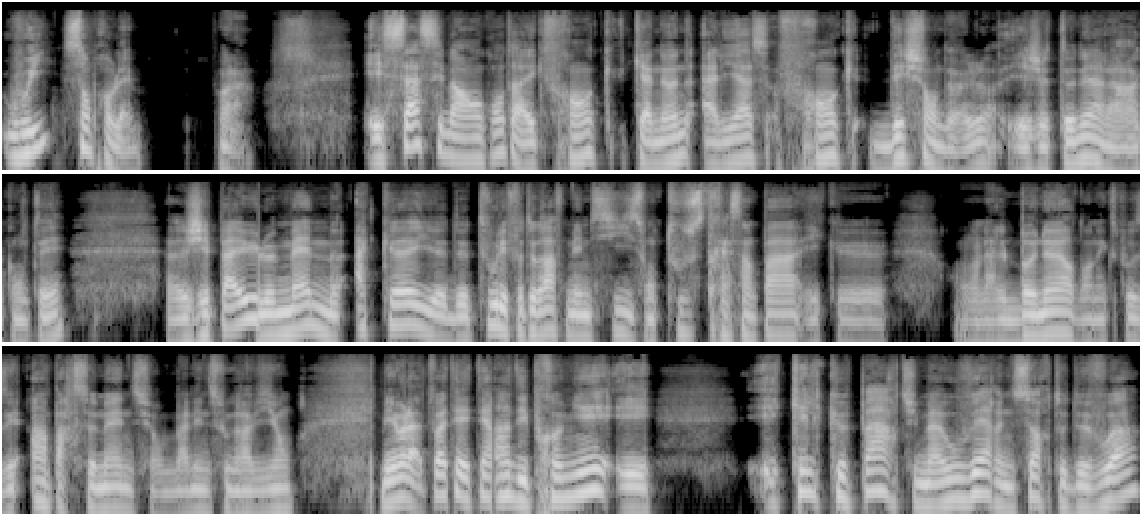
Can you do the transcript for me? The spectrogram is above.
oui, sans problème. Voilà. Et ça, c'est ma rencontre avec Franck Cannon, alias Franck Deschandoles, et je tenais à la raconter. Euh, j'ai pas eu le même accueil de tous les photographes, même s'ils sont tous très sympas et que on a le bonheur d'en exposer un par semaine sur Baleine sous gravillon. Mais voilà, toi, tu as été un des premiers et, et quelque part, tu m'as ouvert une sorte de voie.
